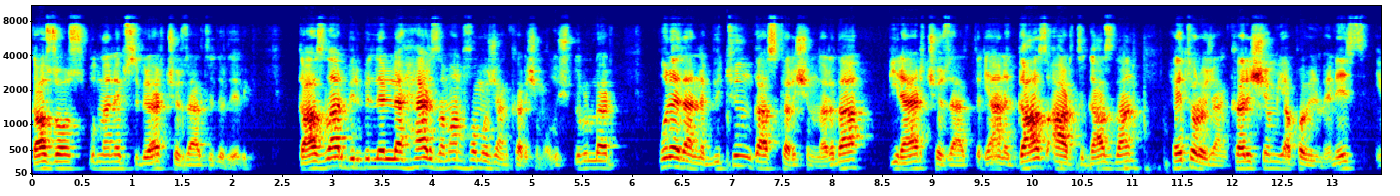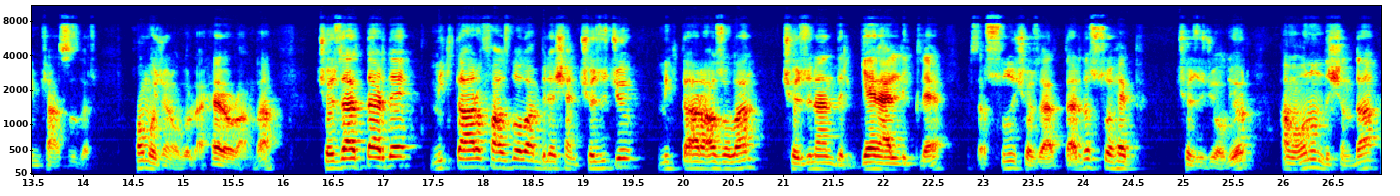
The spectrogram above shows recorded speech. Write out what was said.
gazoz bunların hepsi birer çözeltidir dedik. Gazlar birbirleriyle her zaman homojen karışım oluştururlar. Bu nedenle bütün gaz karışımları da birer çözeltidir. Yani gaz artı gazdan heterojen karışım yapabilmeniz imkansızdır. Homojen olurlar her oranda. Çözeltilerde miktarı fazla olan bileşen çözücü, miktarı az olan çözünendir genellikle. Mesela sulu çözeltilerde su hep çözücü oluyor. Ama onun dışında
